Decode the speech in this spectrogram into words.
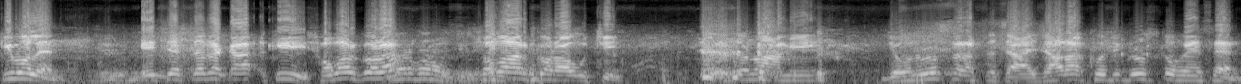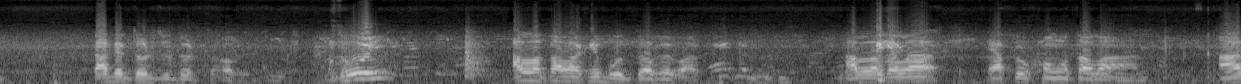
কি বলেন? এই চেষ্টাটা কি সবার করা? সবার করা উচিত। এই জন্য আমি যে অনুরোধটা রাখতে চাই যারা ক্ষতিগ্রস্ত হয়েছেন তাদের ধৈর্য ধরতে হবে। দুই, আল্লাহ তালাকে বলতে হবে বার আল্লাহ তালা এত ক্ষমতাবান, আর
